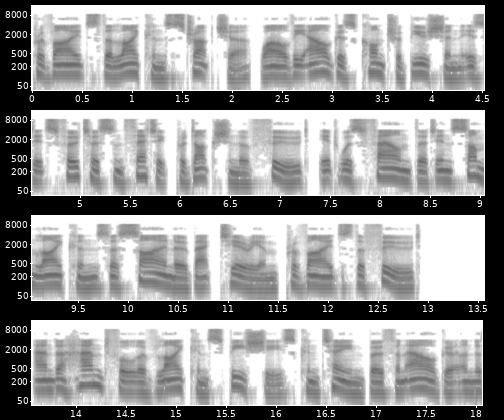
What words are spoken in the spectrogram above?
provides the lichen's structure, while the alga's contribution is its photosynthetic production of food. It was found that in some lichens a cyanobacterium provides the food, and a handful of lichen species contain both an alga and a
